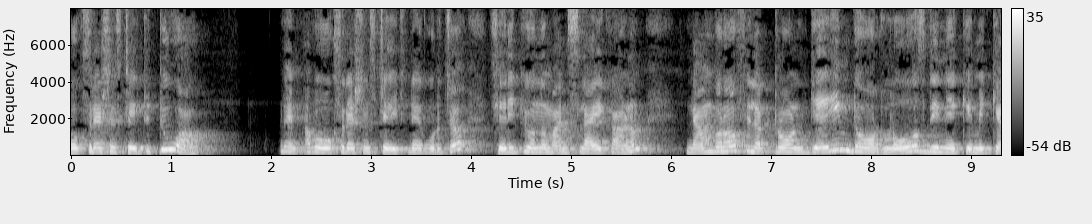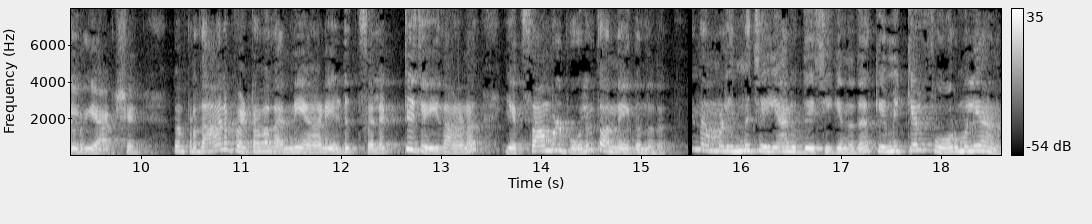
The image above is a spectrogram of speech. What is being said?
ഓക്സിഡേഷൻ സ്റ്റേറ്റ് ടു ആവും. ദെൻ അപ്പോൾ ഓക്സിഡേഷൻ സ്റ്റേറ്റിനെ കുറിച്ച് ശരിക്കും ഒന്ന് മനസ്സിലായി കാണും. Number of electron gained or lost in a chemical reaction ഇപ്പം പ്രധാനപ്പെട്ടവ തന്നെയാണ് എടുത്ത് സെലക്ട് ചെയ്താണ് എക്സാമ്പിൾ പോലും തന്നേക്കുന്നത്. നമ്മൾ ഇന്ന് ചെയ്യാൻ ഉദ്ദേശിക്കുന്നത് കെമിക്കൽ ഫോർമുലയാണ്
